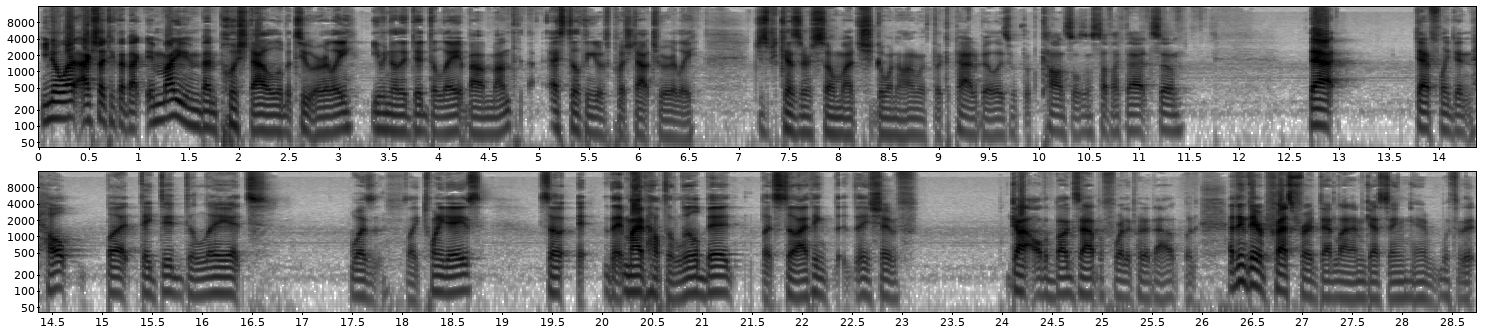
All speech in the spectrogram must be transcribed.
you know what? Actually, I take that back. It might have even been pushed out a little bit too early, even though they did delay it about a month. I still think it was pushed out too early, just because there's so much going on with the compatibilities with the consoles and stuff like that. So that definitely didn't help. But they did delay it. Was it like 20 days? So it, it might have helped a little bit, but still, I think they should have got all the bugs out before they put it out. But I think they were pressed for a deadline. I'm guessing and with it,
